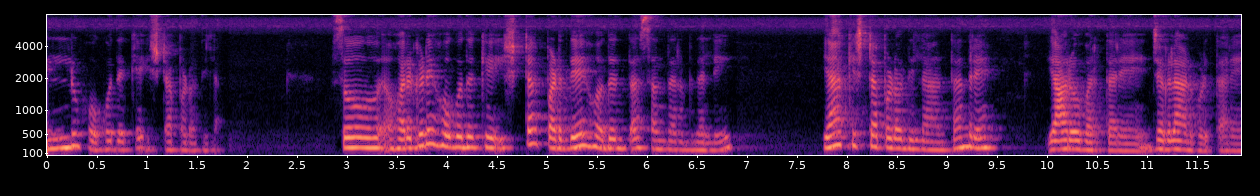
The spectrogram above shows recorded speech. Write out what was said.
ಎಲ್ಲೂ ಹೋಗೋದಕ್ಕೆ ಇಷ್ಟಪಡೋದಿಲ್ಲ. ಸೊ ಹೊರಗಡೆ ಹೋಗೋದಕ್ಕೆ ಇಷ್ಟಪಡದೇ ಹೋದಂಥ ಸಂದರ್ಭದಲ್ಲಿ ಯಾಕೆ ಇಷ್ಟಪಡೋದಿಲ್ಲ ಅಂತಂದರೆ ಯಾರೋ ಬರ್ತಾರೆ, ಜಗಳ ಆಡ್ಬಿಡ್ತಾರೆ,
